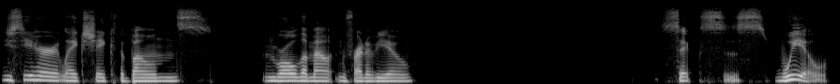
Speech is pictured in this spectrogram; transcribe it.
You see her like shake the bones and roll them out in front of you. Six is wheel.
